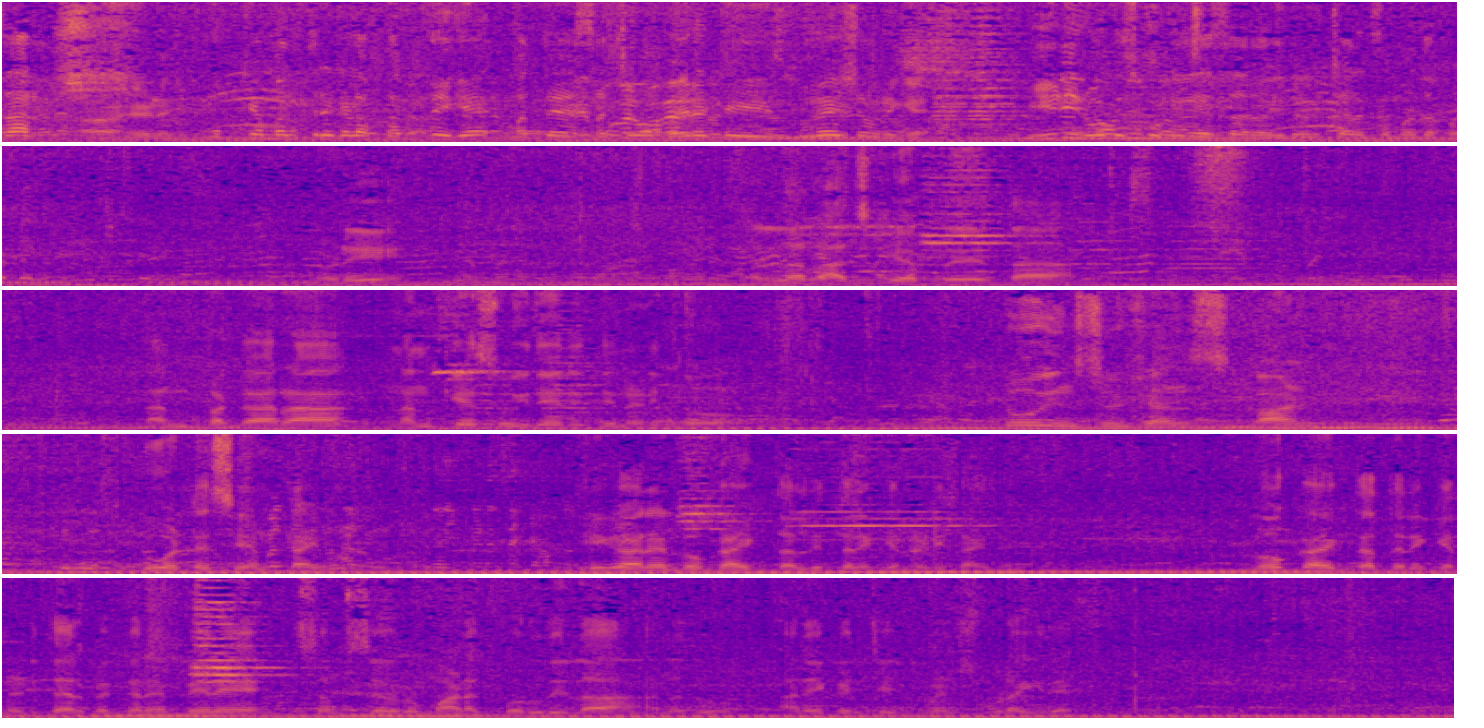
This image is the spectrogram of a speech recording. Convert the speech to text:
Sir ಹಾ ಹೇಳಿ. ಮುಖ್ಯಮಂತ್ರಿಗಳ ಪತ್ನಿಗೆ ಮತ್ತೆ ಸಚಿವ ಭೈರತಿ ಸುರೇಶ್ ಅವರಿಗೆ ಇಡಿ ನೋಟಿಸ್ ಕೊಟ್ಟಿದೆ ಸರ್ ಇದ್ರ ವಿಚಾರಕ್ಕೆ ಸಂಬಂಧಪಟ್ಟಿದೆ ನೋಡಿ ಎಲ್ಲ ರಾಜಕೀಯ ಪ್ರೇರಿತ. ನನ್ನ ಪ್ರಕಾರ ನನ್ನ ಕೇಸು ಇದೇ ರೀತಿ ನಡೀತು. Two institutions can't do at a same time ಈಗಾಗಲೇ ಲೋಕಾಯುಕ್ತದಲ್ಲಿ ತನಿಖೆ ನಡೀತಾ ಇದೆ. ಲೋಕಾಯುಕ್ತ ತನಿಖೆ ನಡೀತಾ ಇರಬೇಕಾದ್ರೆ ಬೇರೆ ಸಂಸ್ಥೆಯವರು ಮಾಡಕ್ಕೆ ಬರುವುದಿಲ್ಲ ಅನ್ನೋದು ಅನೇಕ ಜಡ್ಜ್ಮೆಂಟ್ಸ್ ಕೂಡ ಇದೆ.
